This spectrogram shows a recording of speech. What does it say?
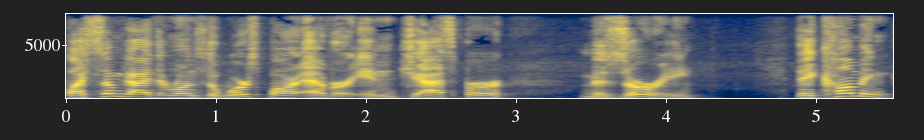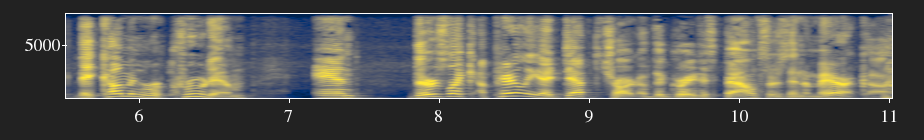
by some guy that runs the worst bar ever in Jasper, Missouri, they come and they come and recruit him and there's like apparently a depth chart of the greatest bouncers in America.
